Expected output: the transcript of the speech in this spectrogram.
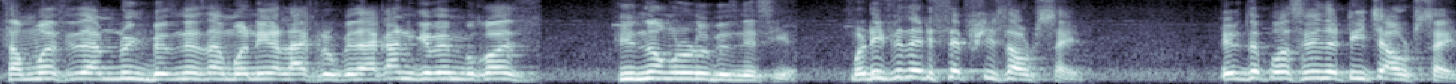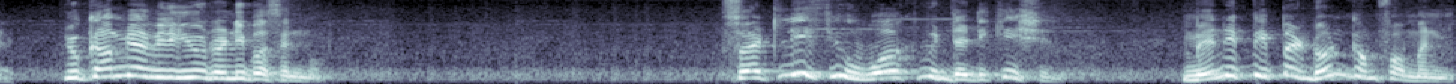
Someone says, I'm doing business, I'm earning a lakh rupees. I can't give him because he's not going to do business here. But if a receptionist outside, if the person is a teacher outside, you come here, we'll give you 20% more. So at least you work with dedication. Many people don't come for money.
